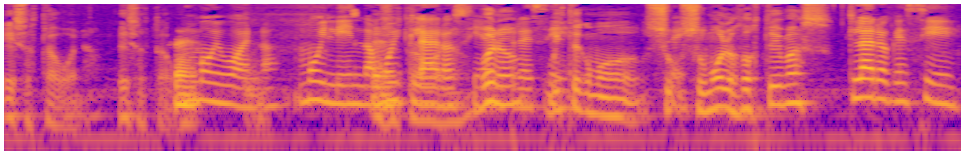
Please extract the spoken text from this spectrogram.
Eso está bueno. Eso está bueno. Muy bueno, muy lindo, Eso muy claro bueno. siempre, Bueno, sí. viste como su- Sí. sumó los dos temas Claro que sí,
